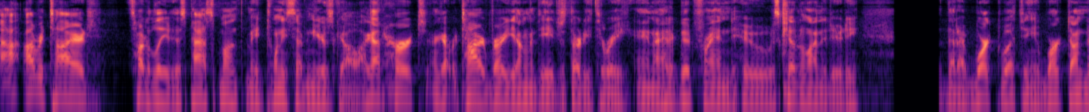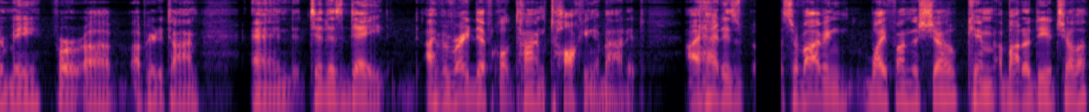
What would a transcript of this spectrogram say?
I, I, retired. It's hard to believe this past month, made 27 years ago. I got hurt. I got retired very young at the age of 33. And I had a good friend who was killed in line of duty that I've worked with, and he worked under me for uh, a period of time. And to this date, I have a very difficult time talking about it. I had his surviving wife on the show, Kim Abato Diachilla.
